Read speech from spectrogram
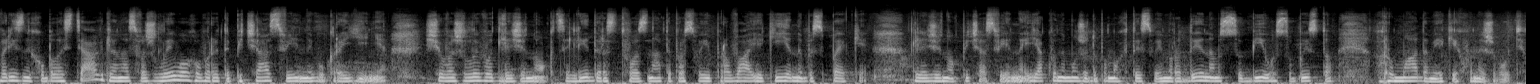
в різних областях. Для нас важливо говорити під час війни в Україні. Що важливо для жінок це лідерство, знати про свої права, які є небезпеки для жінок під час війни, як вони можуть допомогти своїм родинам, собі особисто громадам, в яких вони живуть.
